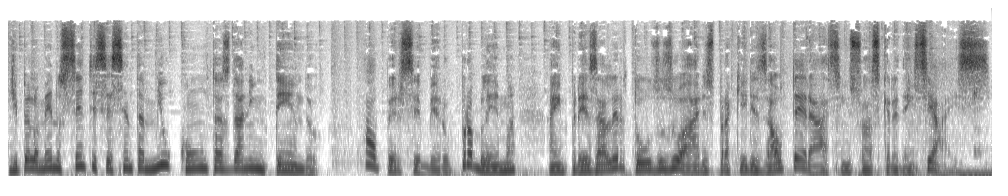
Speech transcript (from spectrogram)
de pelo menos 160 mil contas da Nintendo. Ao perceber o problema, a empresa alertou os usuários para que eles alterassem suas credenciais.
